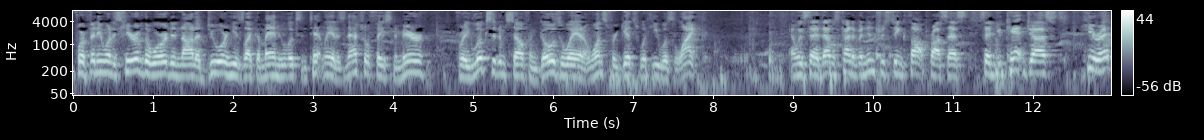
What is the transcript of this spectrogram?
For if anyone is hearer of the word and not a doer, he is like a man who looks intently at his natural face in a mirror, for he looks at himself and goes away and at once forgets what he was like. And we said that was kind of an interesting thought process. Said you can't just hear it,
